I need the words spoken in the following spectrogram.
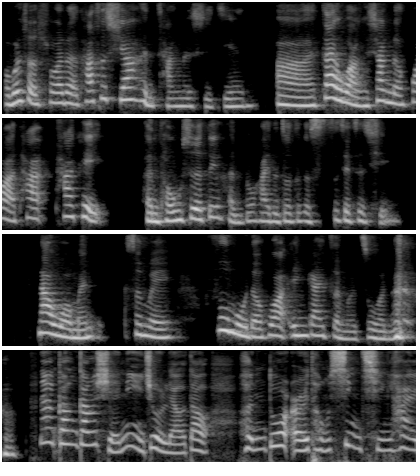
我们所说的，它是需要很长的时间啊。在网上的话，他他可以很同时对很多孩子做这个这件事情。那我们身为父母的话，应该怎么做呢？那刚刚学妮就聊到，很多儿童性侵害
